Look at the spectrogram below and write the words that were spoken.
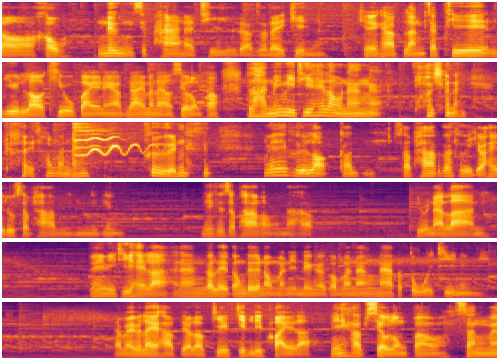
รอเขานึ่ง15 นาทีเดี๋ยวจะได้กินโอเคครับ หลังจากที่ยืนรอคิวไปนะครับ ได้มาแล้วเสี่ยวหลงเปาร้านไม่มีที่ให้เรานั่งอะ เพราะฉะนั้นก็เลยต้องมานั่งพื้น ไม่ได้พื้นหรอกก็สภาพก็คือเดี๋ยวให้ดูสภาพนิดนึงนี่คือสภาพของมันนะครับ อยู่หน้าร้าน ไม่มีที่ให้ร้านนั่งก็เลยต้องเดินออกมานิดนึงแล้วก็มานั่งหน้าประตูอีกทีหนึ่งแต่ไม่เป็นไรครับ เดี๋ยวเรากินกินรีบไปละนี่ครับเสี่ยวหลงเปาสั่งมา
